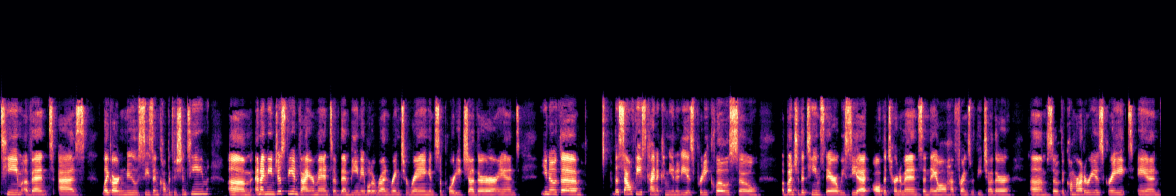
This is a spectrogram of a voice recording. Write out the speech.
team event as like our new season competition team. Um, and i mean just the environment of them being able to run ring to ring and support each other and you know the the southeast kind of community is pretty close. So a bunch of the teams there. We see at all the tournaments and they all have friends with each other. Um, so the camaraderie is great and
